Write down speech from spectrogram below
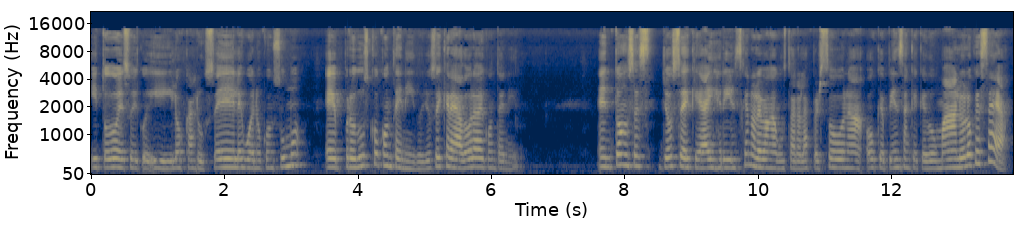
y todo eso, y, los carruseles, bueno, consumo, eh, produzco contenido, yo soy creadora de contenido. Entonces, yo sé que hay reels que no le van a gustar a las personas o que piensan que quedó mal o lo que sea.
